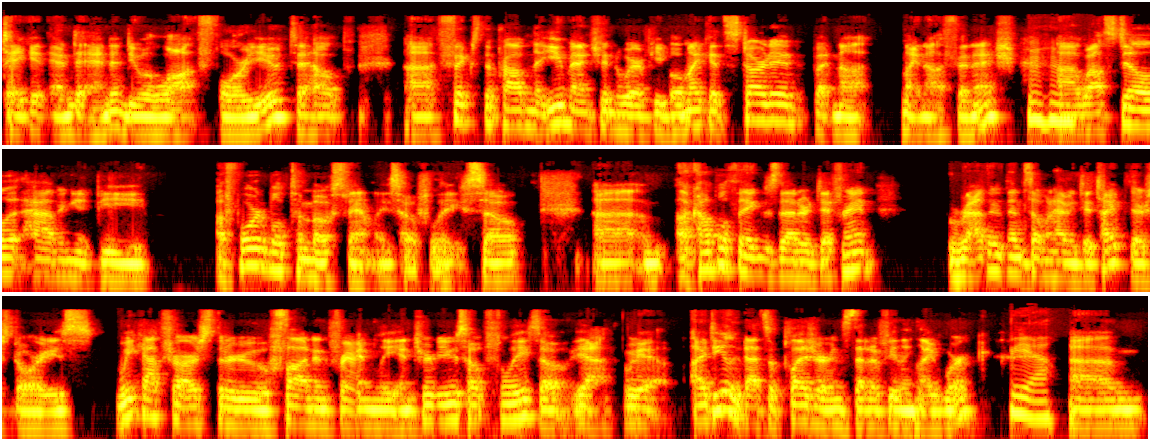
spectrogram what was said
take it end to end and do a lot for you to help uh, fix the problem that you mentioned, where people might get started but not might not finish, mm-hmm. uh, while still having it be affordable to most families, hopefully. So, um, a couple things that are different. Rather than someone having to type their stories, we capture ours through fun and friendly interviews, hopefully. So, yeah, we ideally that's a pleasure instead of feeling like work. Yeah. Um,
